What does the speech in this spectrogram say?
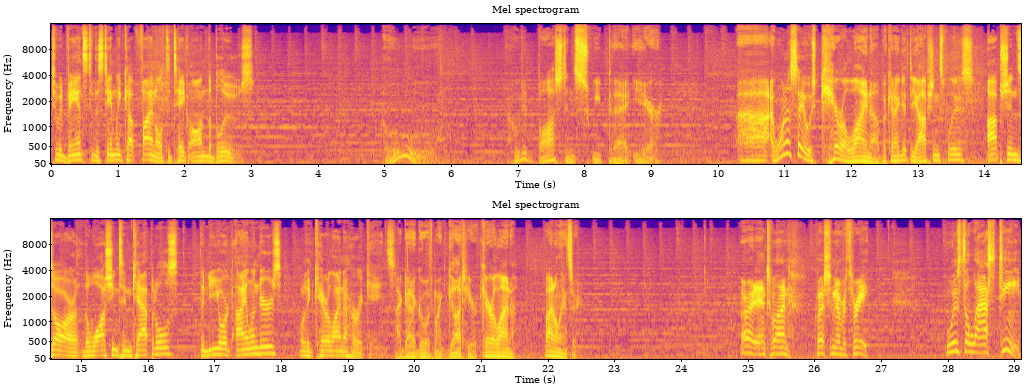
to advance to the Stanley Cup Final to take on the Blues? Ooh. Who did Boston sweep that year? Uh, I want to say it was Carolina, but can I get the options, please? Options are the Washington Capitals, the New York Islanders, or the Carolina Hurricanes. I got to go with my gut here. Carolina. Final answer. All right, Antoine. Question number three. Who is the last team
